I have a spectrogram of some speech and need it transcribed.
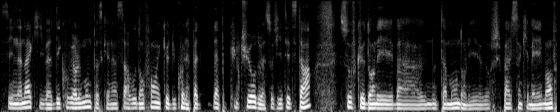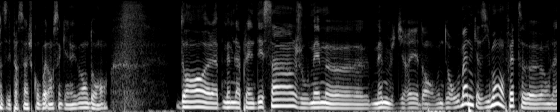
C'est une nana qui va découvrir le monde parce qu'elle a un cerveau d'enfant et que du coup, elle n'a pas de- la culture de la société, etc. Sauf que dans les, bah, notamment dans les, je sais pas, le cinquième élément. Enfin, c'est des personnages qu'on voit dans le cinquième élément, dans dans euh, même la planète des singes ou même euh, même je dirais dans Wonder Woman quasiment en fait euh, on a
